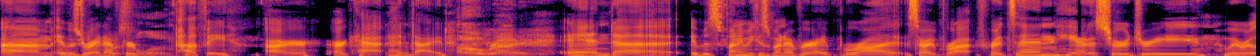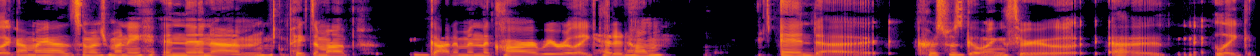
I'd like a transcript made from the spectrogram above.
Um, it was right after Malone. Puffy, our our cat, had died. Oh right. And uh, it was funny because whenever I brought, so I brought Fritz in, he had a surgery. We were like, oh my God, so much money. And then um, picked him up, got him in the car. We were like headed home. And uh, Chris was going through uh, like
